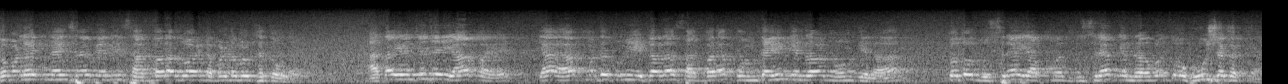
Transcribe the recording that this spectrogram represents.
तो म्हणला की नाही साहेब यांनी सातबारा जो आहे डबल डबल खतवला. आता यांचे जे ॲप आहे त्या ॲपमध्ये तुम्ही एखादा सातबारा कोणत्याही केंद्रावर नोंद केला तो तो दुसऱ्या ॲपमध्ये दुसऱ्या केंद्रावर तो होऊ शकत नाही.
